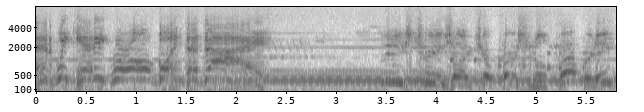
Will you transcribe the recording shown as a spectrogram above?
And if we can't eat, we're all going to die. These trees aren't your personal property.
